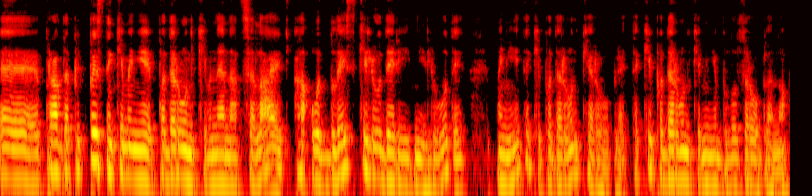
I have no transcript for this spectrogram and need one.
Е, правда, підписники мені подарунків не надсилають, а от близькі люди, рідні люди мені такі подарунки роблять. Такі подарунки мені було зроблено.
